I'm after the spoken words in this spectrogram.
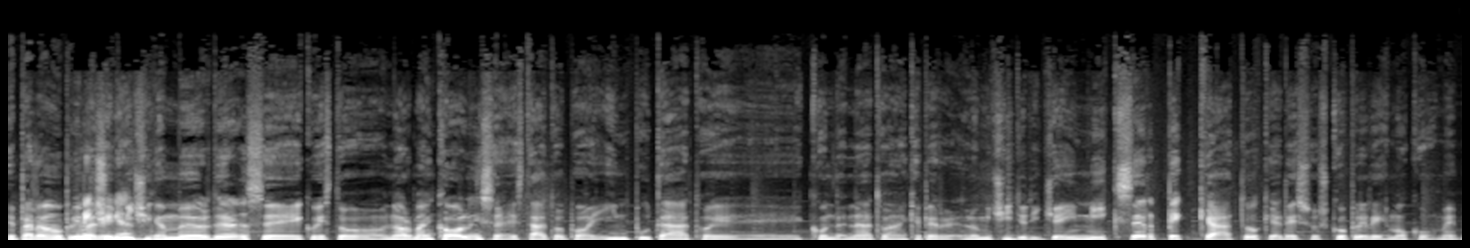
E parlavamo prima Michigan. dei Michigan Murders e questo Norman Collins è stato poi imputato e condannato anche per l'omicidio di Jane Mixer, peccato che adesso scopriremo come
